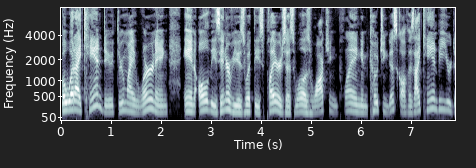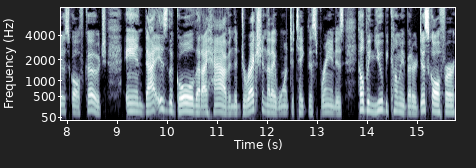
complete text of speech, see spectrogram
but what I can do through my learning and all these interviews with these players, as well as watching, playing, and coaching disc golf, is I can be your disc golf coach. And that is the goal that I have. And the direction that I want to take this brand is helping you become a better disc golfer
